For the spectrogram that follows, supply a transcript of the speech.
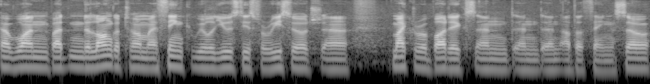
uh, one. But in the longer term, I think we will use these for research. Microrobotics and, and, and other things. So,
